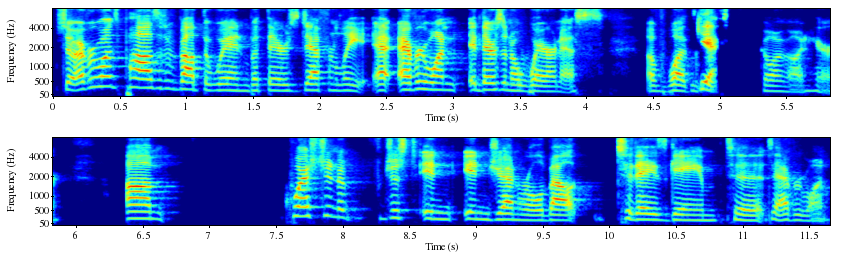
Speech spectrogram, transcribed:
so everyone's positive about the win, but there's definitely everyone. There's an awareness of what's yes. going on here. Um, question of just in in general about today's game to to everyone.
